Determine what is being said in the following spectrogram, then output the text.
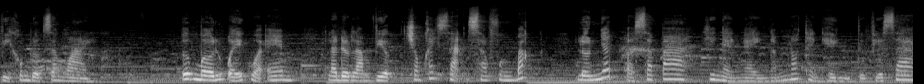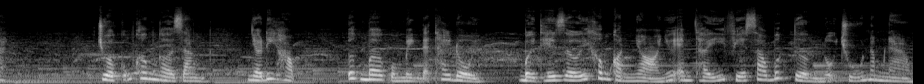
vì không được ra ngoài. Ước mơ lúc ấy của em là được làm việc trong khách sạn sao phương bắc, lớn nhất ở sapa khi ngày ngày ngắm nó thành hình từ phía xa. Chùa cũng không ngờ rằng Nhờ đi học, ước mơ của mình đã thay đổi bởi thế giới không còn nhỏ như em thấy phía sau bức tường nội trú năm nào.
